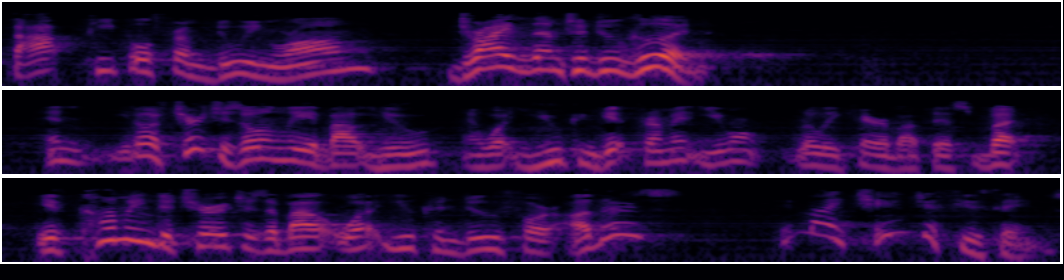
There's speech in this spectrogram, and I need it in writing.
stop people from doing wrong, drive them to do good. And, you know, if church is only about you and what you can get from it, you won't really care about this. But if coming to church is about what you can do for others, it might change a few things.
